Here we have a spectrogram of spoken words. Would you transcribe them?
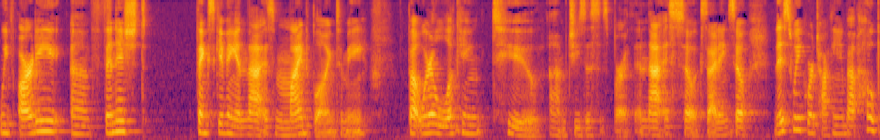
We've already um, finished Thanksgiving, and that is mind blowing to me but we're looking to um, Jesus' birth, and that is so exciting. So, this week we're talking about hope.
